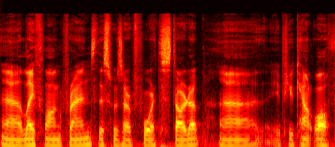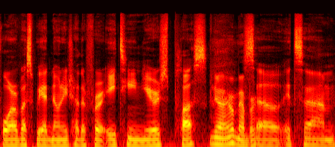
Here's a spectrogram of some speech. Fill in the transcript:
uh, lifelong friends. This was our fourth startup. Uh, if you count all four of us, we had known each other for 18 years plus. Yeah, I remember. So it's um,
